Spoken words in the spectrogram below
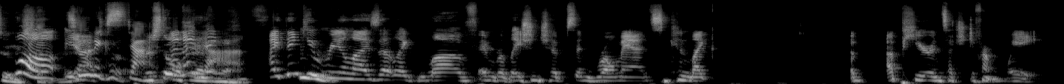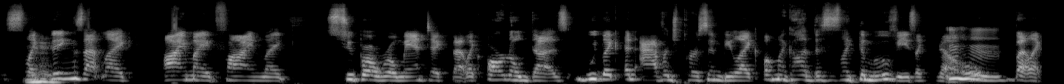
To Well, extent, yeah, to an extent. You're still a And I think- I think you Mhm. realize that like love and relationships and romance can like appear in such different ways. Like Mhm. things that like I might find like super romantic that like Arnold does would like an average person be like, "Oh my god, this is like the movies." Like no. Mhm. But like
